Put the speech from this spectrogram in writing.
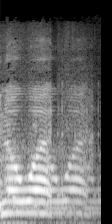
you know what?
